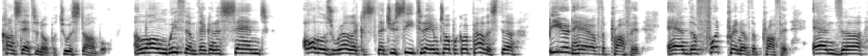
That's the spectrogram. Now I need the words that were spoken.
Constantinople, to Istanbul. Along with them, they're going to send all those relics that you see today in Topkapi Palace, the beard hair of the prophet and the footprint of the prophet and the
